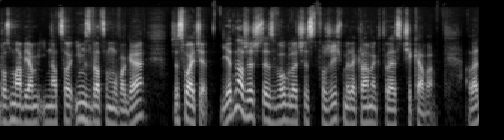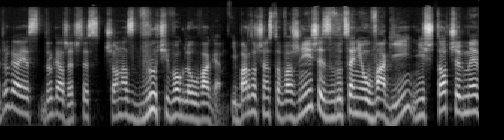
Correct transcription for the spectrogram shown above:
rozmawiam i na co im zwracam uwagę, że słuchajcie, jedna rzecz to jest w ogóle, czy stworzyliśmy reklamę, która jest ciekawa, ale druga, jest, druga rzecz to jest, czy ona zwróci w ogóle uwagę. I bardzo często ważniejsze jest zwrócenie uwagi niż to, czy my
